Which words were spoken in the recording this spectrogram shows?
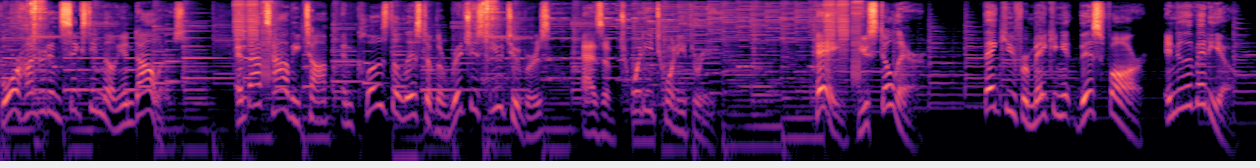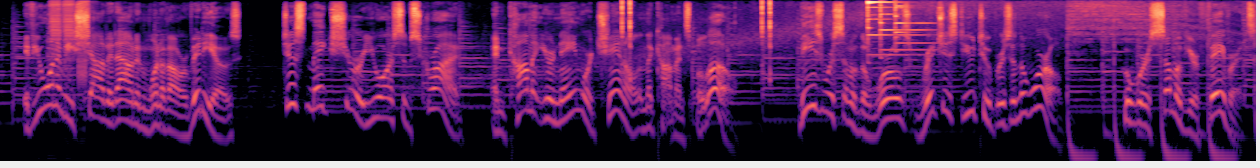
$460 million. And that's how he topped and closed the list of the richest YouTubers as of 2023. Hey, you still there? Thank you for making it this far into the video. If you want to be shouted out in one of our videos, just make sure you are subscribed and comment your name or channel in the comments below. These were some of the world's richest YouTubers in the world. Who were some of your favorites?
